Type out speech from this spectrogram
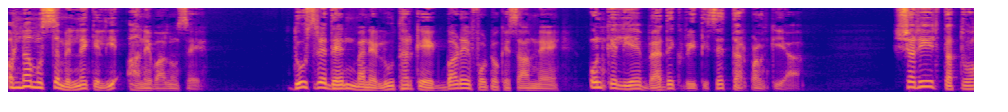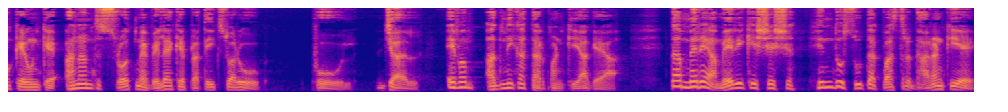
और न मुझसे मिलने के लिए आने वालों से। दूसरे दिन मैंने लूथर के एक बड़े फ़ोटो के सामने उनके लिए वैदिक रीति से तर्पण किया। शरीर तत्वों के उनके अनंत स्रोत में विलय के प्रतीक स्वरूप, फूल, जल एवं अग्नि का तर्पण किया गया। तब मेरे अमेरिकी शिष्य हिंदू सूतक वस्त्र धारण किए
